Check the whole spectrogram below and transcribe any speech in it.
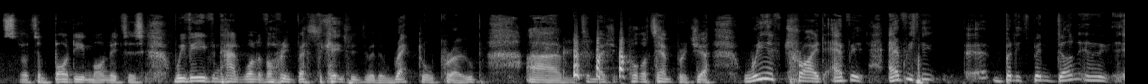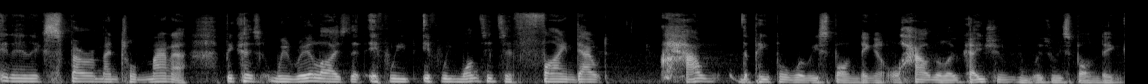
sorts of body monitors. We've even had one of our investigations with a rectal probe um, to measure core temperature. We have tried every everything. But it's been done in, in an experimental manner because we realised that if we if we wanted to find out how the people were responding or how the location was responding,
